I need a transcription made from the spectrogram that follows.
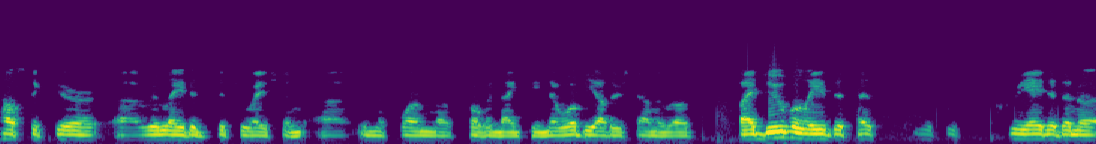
health secure uh, related situation uh, in the form of COVID 19. There will be others down the road. But I do believe this has created an, a,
